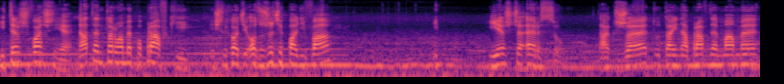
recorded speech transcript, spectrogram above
I też właśnie, na ten tor mamy poprawki, jeśli chodzi o zużycie paliwa i, i jeszcze ERS-u. Także tutaj naprawdę mamy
